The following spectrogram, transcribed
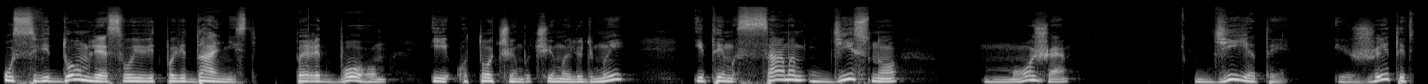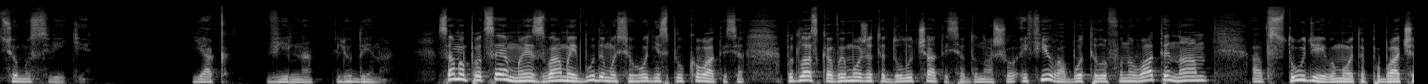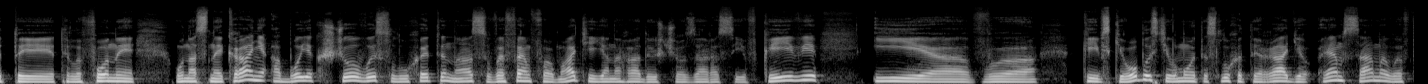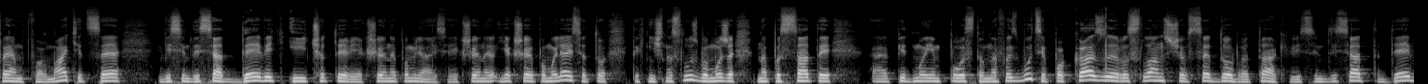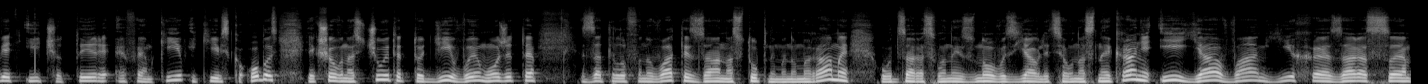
усвідомлює свою відповідальність перед Богом і оточуючими людьми, і тим самим дійсно може діяти і жити в цьому світі як вільна людина. Саме про це ми з вами і будемо сьогодні спілкуватися. Будь ласка, ви можете долучатися до нашого ефіру або телефонувати нам в студії. Ви можете побачити телефони у нас на екрані, або якщо ви слухаєте нас в fm форматі. Я нагадую, що зараз і в Києві, і е, в Київській області ви можете слухати Радіо М саме в fm форматі. Це 89,4, якщо я не помиляюся. Якщо я не якщо я помиляюся, то технічна служба може написати під моїм постом на Фейсбуці. Показує Руслан, що все добре. Так, 89,4 FM Київ і Київська область. Якщо ви нас чуєте, тоді ви можете зателефонувати за наступними номерами. От зараз вони знову з'являться у нас на екрані, і я вам їх е, зараз е,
